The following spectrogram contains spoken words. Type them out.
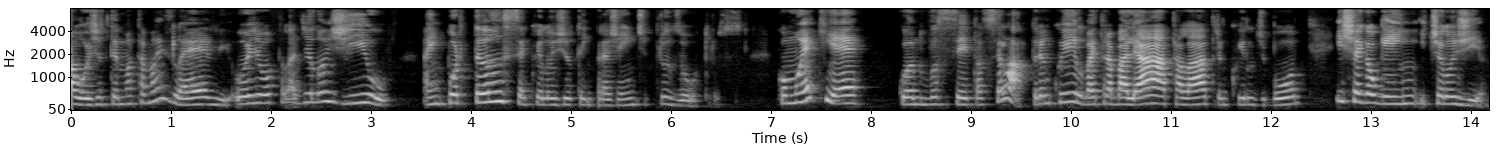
Ah, hoje o tema tá mais leve. Hoje eu vou falar de elogio, a importância que o elogio tem pra gente e pros outros. Como é que é quando você tá, sei lá, tranquilo, vai trabalhar, tá lá tranquilo, de boa, e chega alguém e te elogia.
